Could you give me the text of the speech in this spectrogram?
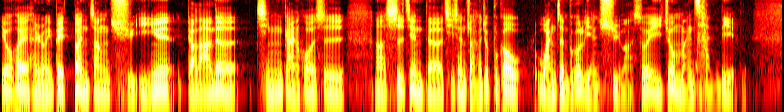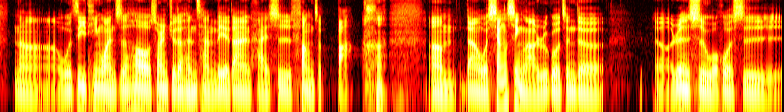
又会很容易被断章取义，因为表达的情感或者是啊、呃、事件的起承转合就不够完整，不够连续嘛，所以就蛮惨烈的。那我自己听完之后，虽然觉得很惨烈，但还是放着吧。嗯，但我相信啦，如果真的呃认识我或是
